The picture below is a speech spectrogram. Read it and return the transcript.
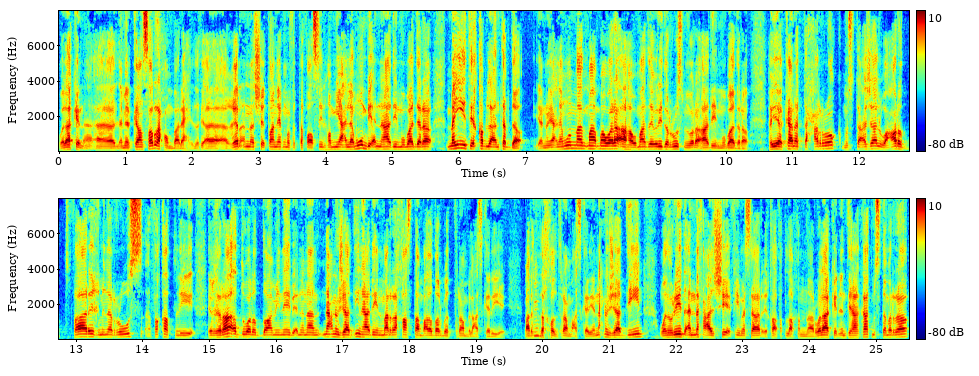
ولكن آه، الأمريكان صرحوا امبارح غير أن الشيطان يكمن في التفاصيل هم يعلمون بأن هذه المبادرة ميتة قبل أن تبدأ. يعني يعلمون ما وراءها وماذا يريد الروس من وراء هذه المبادرة. هي كانت تحرك مستعجل وعرض فارغ من الروس فقط لإغراء الدول الضامنة بأننا اننا نحن جادين هذه المرة خاصة بعد ضربة ترامب العسكرية بعد تدخل ترامب عسكريا نحن جادين ونريد أن نفعل شيء في مسار إيقاف إطلاق النار. ولكن انتهاكات مستمرة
